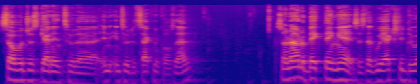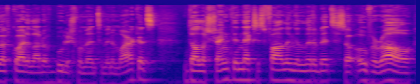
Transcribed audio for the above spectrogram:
So we'll just get into the in, into the technicals then. So now the big thing is is that we actually do have quite a lot of bullish momentum in the markets. Dollar strength index is falling a little bit. So overall,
